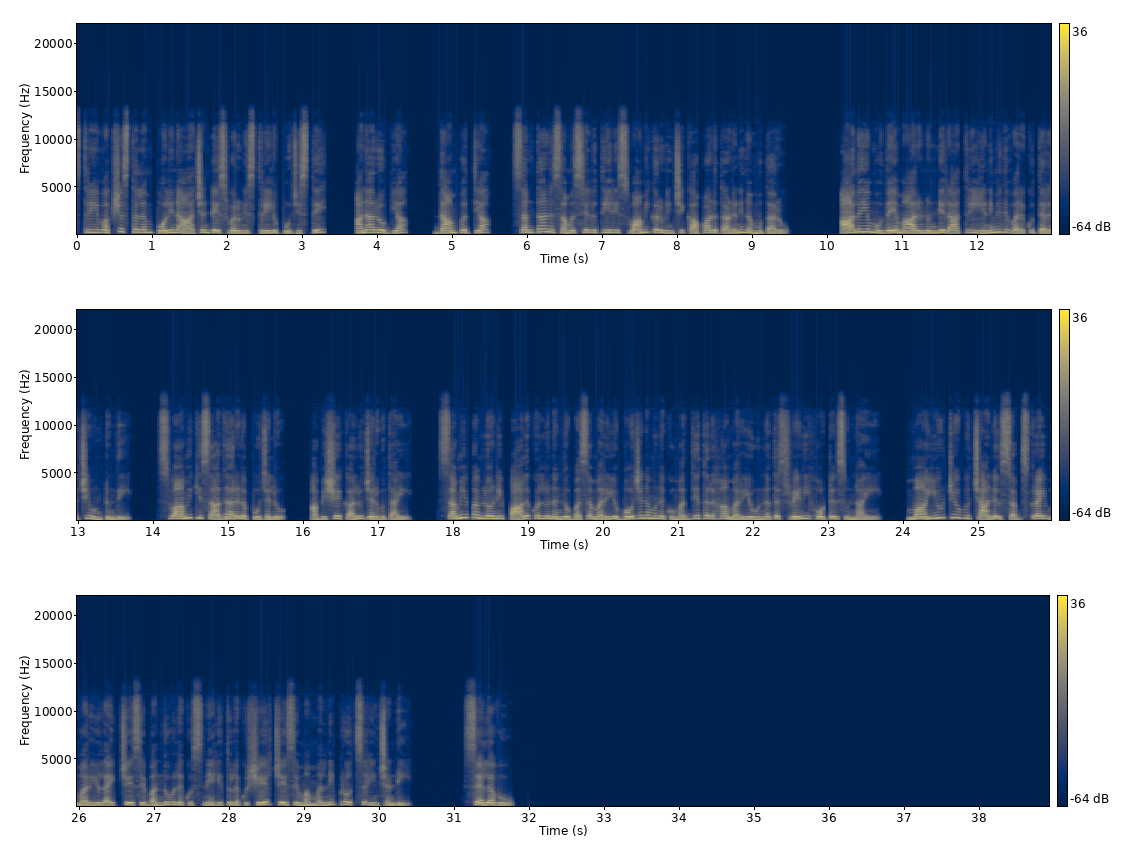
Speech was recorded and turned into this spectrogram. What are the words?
స్త్రీ వక్షస్థలం పోలిన ఆచంటేశ్వరుని స్త్రీలు పూజిస్తే అనారోగ్య దాంపత్య సంతాన సమస్యలు తీరి స్వామికరునించి కాపాడుతాడని నమ్ముతారు. ఆలయం ఉదయం ఆరు నుండి రాత్రి ఎనిమిది వరకు తెరచి ఉంటుంది. స్వామికి సాధారణ పూజలు అభిషేకాలు జరుగుతాయి. సమీపంలోని పాలకొల్లునందు బస మరియు భోజనమునకు మధ్యతరహా మరియు ఉన్నత శ్రేణి హోటల్స్ ఉన్నాయి. మా యూట్యూబ్ ఛానల్ సబ్స్క్రైబ్ మరియు లైక్ చేసి బంధువులకు స్నేహితులకు షేర్ చేసి మమ్మల్ని ప్రోత్సహించండి. సెలవు.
